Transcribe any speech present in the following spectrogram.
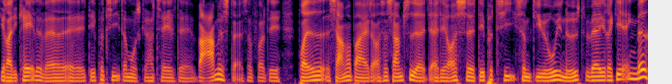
de radikale været øh, det parti, der måske har talt øh, varmest, altså for det brede samarbejde, og så samtidig er- er det også øh, det parti, som de øvrige nødest vil være i regering med.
